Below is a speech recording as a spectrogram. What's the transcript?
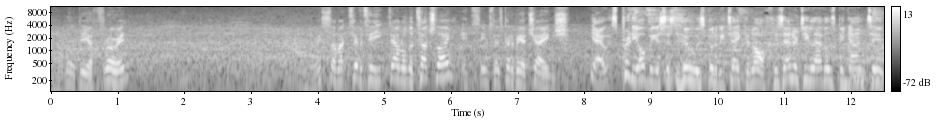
There will be a throw-in. There is some activity down on the touchline. It seems there's going to be a change. Yeah, it's pretty obvious as to who was going to be taken off. His energy levels began to,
